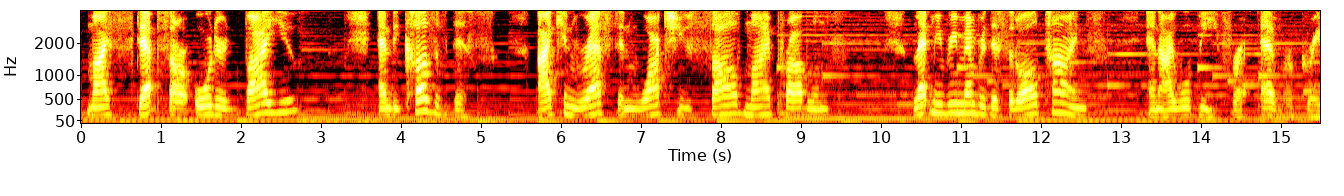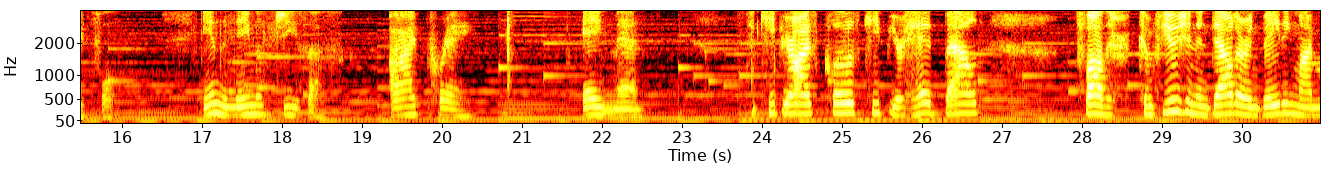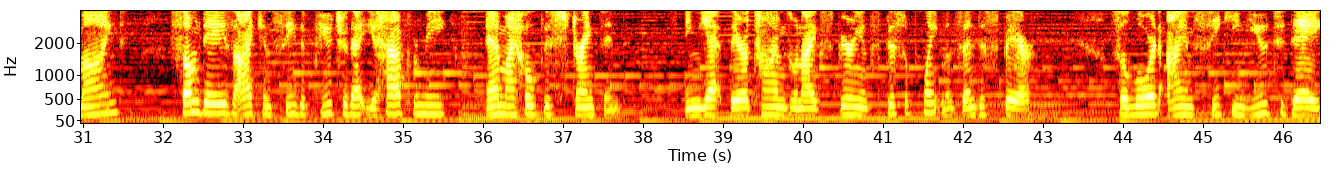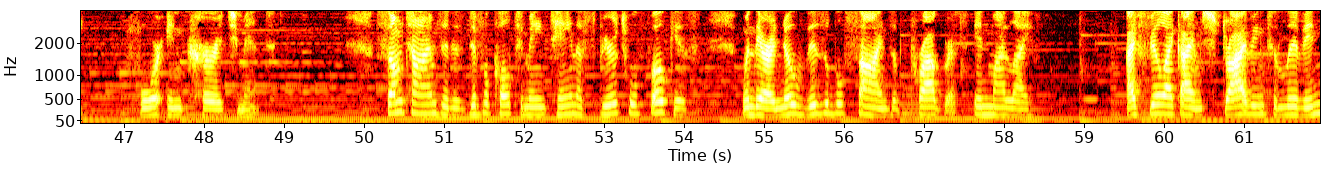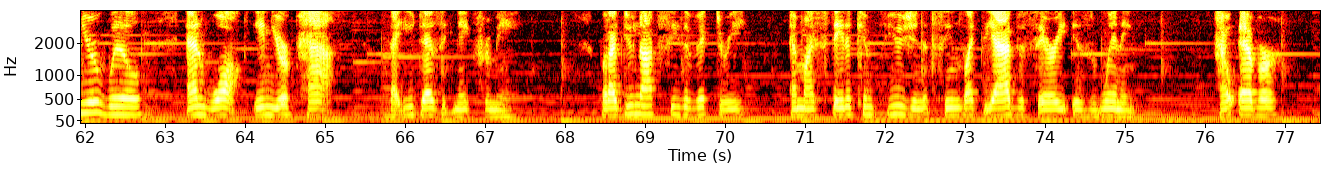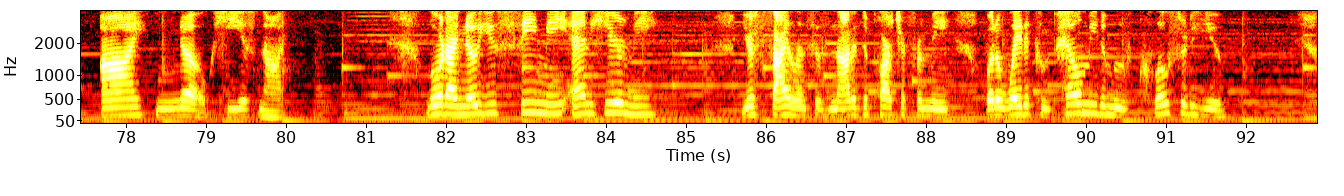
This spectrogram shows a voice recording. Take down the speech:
My steps are ordered by you. And because of this, I can rest and watch you solve my problems. Let me remember this at all times, and I will be forever grateful. In the name of Jesus, I pray. Amen. And keep your eyes closed, keep your head bowed. Father, confusion and doubt are invading my mind. Some days I can see the future that you have for me, and my hope is strengthened. And yet, there are times when I experience disappointments and despair. So, Lord, I am seeking you today for encouragement. Sometimes it is difficult to maintain a spiritual focus when there are no visible signs of progress in my life. I feel like I am striving to live in your will and walk in your path that you designate for me. But I do not see the victory, and my state of confusion, it seems like the adversary is winning. However, I know he is not. Lord, I know you see me and hear me. Your silence is not a departure from me, but a way to compel me to move closer to you.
